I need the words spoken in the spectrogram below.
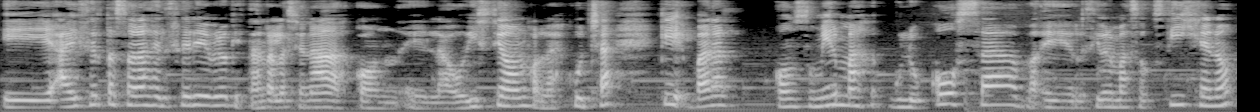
hay ciertas zonas del cerebro que están relacionadas con eh, la audición, con la escucha, que van a consumir más glucosa, eh, reciben más oxígeno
